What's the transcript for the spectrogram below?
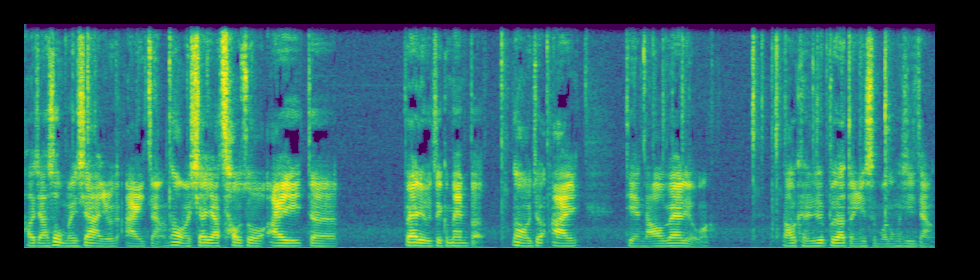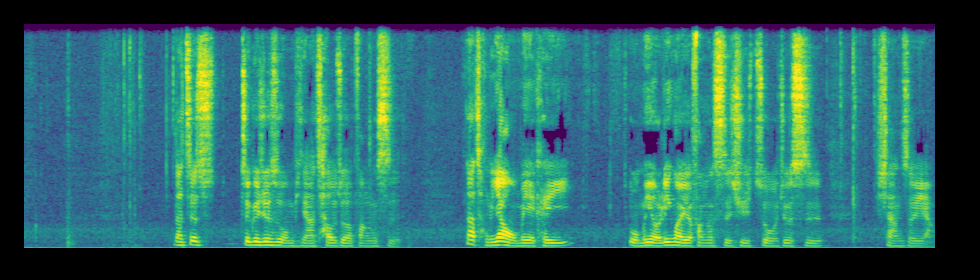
好，假设我们现在有个 i 这样，那我现在要操作 i 的 value 这个 member，那我就 i 点然后 value 嘛，然后可能就不知道等于什么东西这样。那这是这个就是我们平常操作的方式。那同样，我们也可以，我们有另外一个方式去做，就是像这样。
